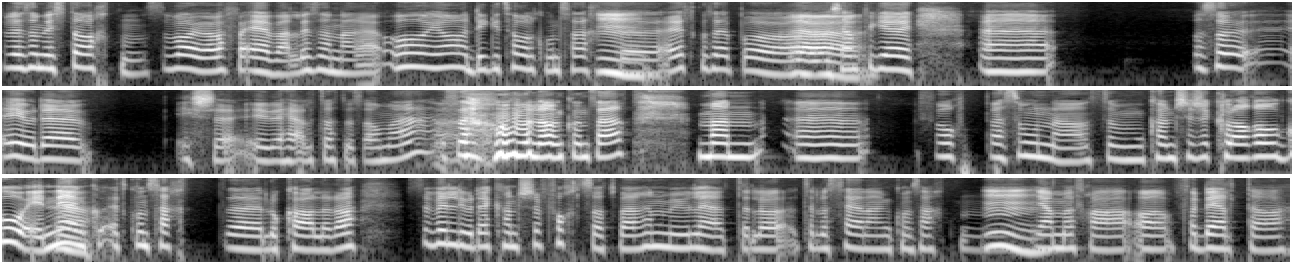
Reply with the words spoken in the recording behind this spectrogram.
For sånn I starten så var jo i hvert fall jeg veldig sånn der Å ja, digital konsert, Mm. eh, jeg skal se på, Ja. kjempegøy. Uh, og så er jo det ikke i det hele tatt det samme som en annen konsert. Men uh, for personer som kanskje ikke klarer å gå inn i en, et konsertlokale, da, så vil jo det kanskje fortsatt være en mulighet til å, til å se den konserten Mm. hjemmefra og få delta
